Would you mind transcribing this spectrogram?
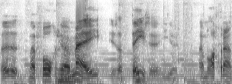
Eh, Maar volgens Ja. mij is dat deze hier. Helemaal achteraan.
